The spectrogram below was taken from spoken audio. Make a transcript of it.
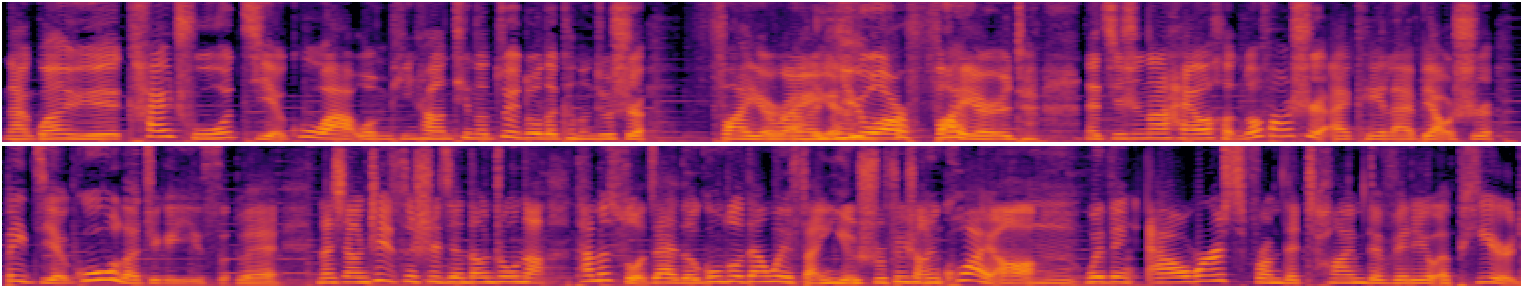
那关于开除、解雇啊，我们平常听的最多的可能就是。fire, right? You are fired. 那其实呢，还有很多方式，哎，可以来表示被解雇了这个意思。对，那像这次事件当中呢，他们所在的工作单位反应也是非常快啊。嗯、Within hours from the time the video appeared,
